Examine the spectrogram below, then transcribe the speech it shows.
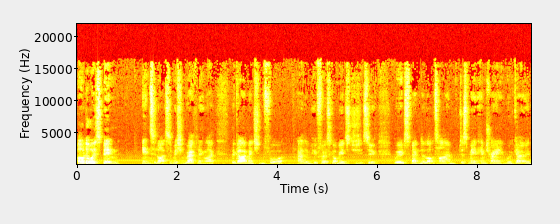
I'd always been into like submission grappling, like the guy I mentioned before, Adam, who first got me into jiu-jitsu. We would spend a lot of time just me and him training. We'd go and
